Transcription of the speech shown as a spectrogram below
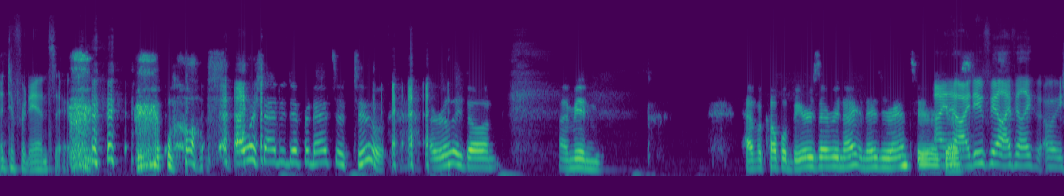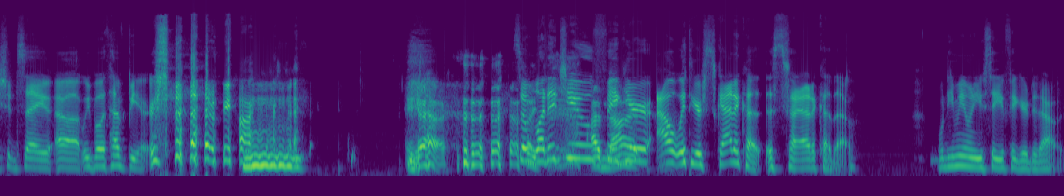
a different answer. well, I wish I had a different answer too. I really don't. I mean, have a couple beers every night, and there's your answer. I, I know. I do feel. I feel like oh, we should say uh, we both have beers. yeah. so, like, what did you I'm figure not... out with your sciatica? Sciatica, though. What do you mean when you say you figured it out?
